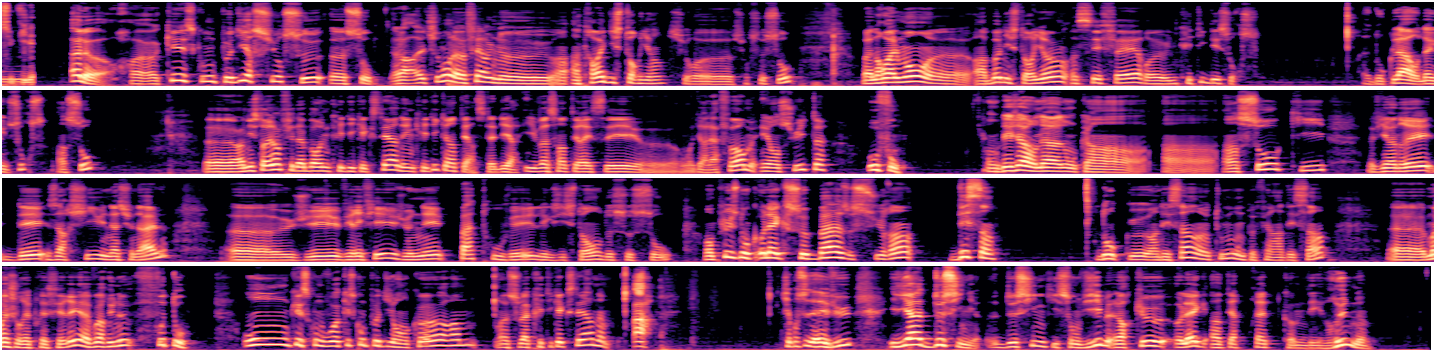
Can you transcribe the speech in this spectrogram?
Ce qu'il est... Alors, euh, qu'est-ce qu'on peut dire sur ce euh, sceau? Alors, justement, on va faire une, un, travail d'historien sur, euh, sur ce sceau. Bah, normalement, un bon historien sait faire une critique des sources. Donc là, on a une source, un sceau, euh, un historien fait d'abord une critique externe et une critique interne, c'est-à-dire il va s'intéresser, euh, on va dire, à la forme, et ensuite au fond. Donc déjà, on a donc un, saut qui viendrait des archives nationales, euh, j'ai vérifié, je n'ai pas trouvé l'existence de ce sceau. En plus, donc Oleg se base sur un dessin. Donc euh, un dessin, tout le monde peut faire un dessin. Euh, moi j'aurais préféré avoir une photo. Qu'est-ce qu'on voit Qu'est-ce qu'on peut dire encore sur la critique externe? Ah je sais pas si vous avez vu, il y a deux signes, deux signes qui sont visibles, alors que Oleg interprète comme des runes,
